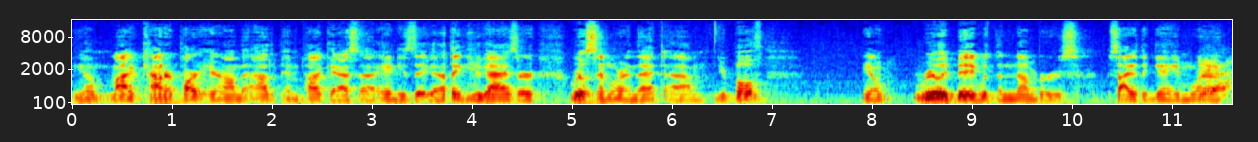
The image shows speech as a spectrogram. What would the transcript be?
you know my counterpart here on the Out of the Pen podcast, uh, Andy Zsiga. I think you guys are real similar in that um, you're both, you know, really big with the numbers side of the game. Where Yeah.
